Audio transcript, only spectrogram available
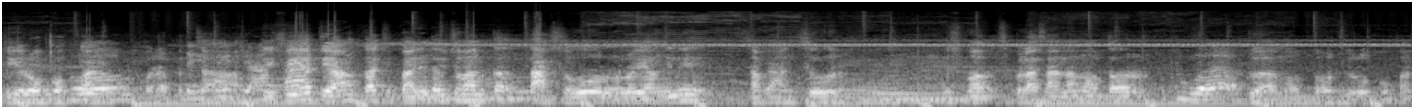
dirobohkan Oh, pada pecah. diangkat. TV nya diangkat dibanting tapi cuma ke kasur. Kalau yang ini sampai hancur. Terus mau sebelah sana motor. Dua. Dua motor dirobohkan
